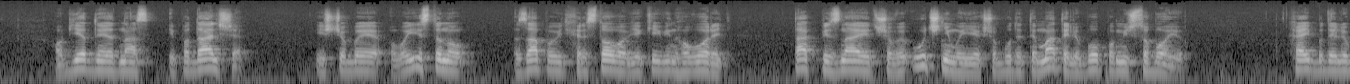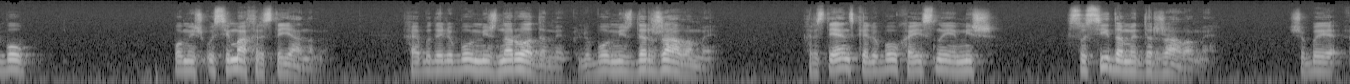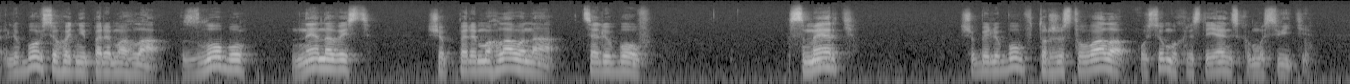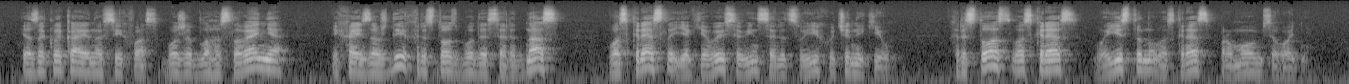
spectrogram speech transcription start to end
об'єднує нас і подальше, і щоб воістину заповідь Христова, в якій Він говорить, так пізнають, що ви учні мої, якщо будете мати любов поміж собою. Хай буде любов поміж усіма християнами, хай буде любов між народами, любов між державами. Християнська любов хай існує між сусідами державами щоб любов сьогодні перемогла злобу, ненависть, щоб перемогла вона, ця любов, смерть, щоб любов торжествувала у всьому християнському світі. Я закликаю на всіх вас Боже благословення, і хай завжди Христос буде серед нас, воскреслий, як явився Він серед своїх учеників. Христос Воскрес, воістину Воскрес, промовимо сьогодні.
